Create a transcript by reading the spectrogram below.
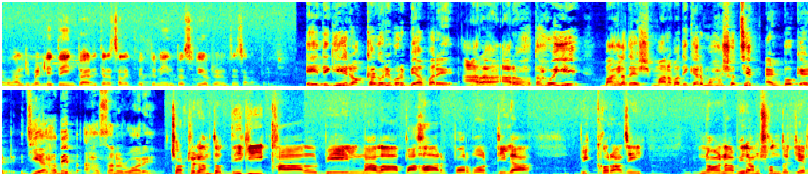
এবং আলটিমেটলি তো ইন তো আর ইতারা চালাতে পারতো না ইন তো সিটি কর্পোরেশন চালান পড়েছে এই দিঘি রক্ষা করিবর ব্যাপারে আরা আরও হতা হই বাংলাদেশ মানবাধিকার মহাসচিব অ্যাডভোকেট জিয়া হাবিব হাসানুর ওয়ারে চট্টগ্রাম তো দিঘি খাল বিল নালা পাহাড় পর্বত টিলা বৃক্ষরাজি নয়নাভিরাম সৌন্দর্যের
